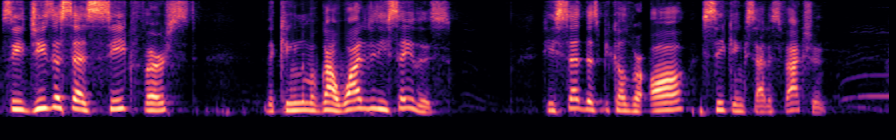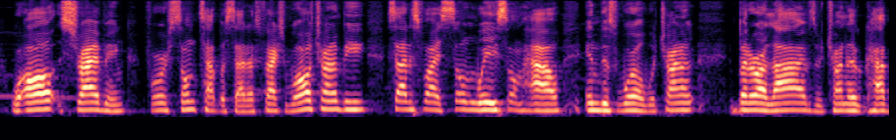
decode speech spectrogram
See, Jesus says, Seek first the kingdom of God. Why did he say this? He said this because we're all seeking satisfaction. We're all striving for some type of satisfaction. We're all trying to be satisfied some way, somehow in this world. We're trying to better our lives. We're trying to have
